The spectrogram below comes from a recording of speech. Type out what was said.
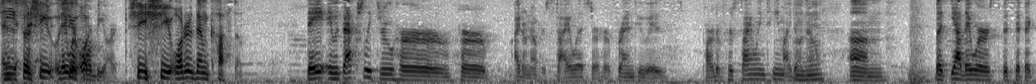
and She- so she they she were for or- Bjork. She she ordered them custom. they it was actually through her her I don't know her stylist or her friend who is part of her styling team. I don't know. Mm-hmm. Um, but yeah, they were specific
